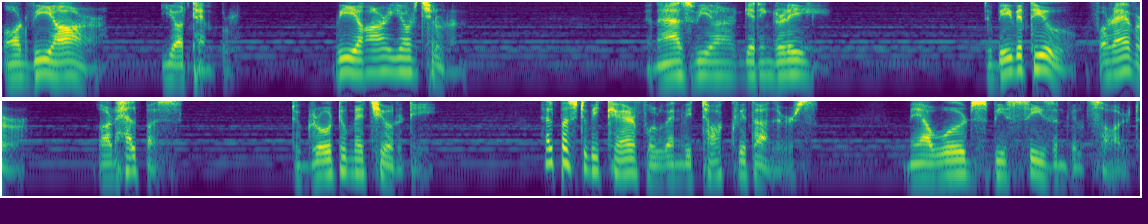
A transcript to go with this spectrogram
Lord, we are your temple. We are your children. And as we are getting ready to be with you forever, Lord, help us to grow to maturity. Help us to be careful when we talk with others. May our words be seasoned with salt,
